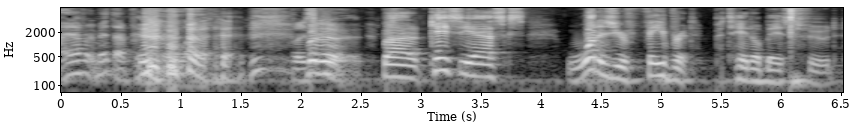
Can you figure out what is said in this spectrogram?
I haven't met that person in real life. But But, cool. uh, but Casey asks, "What is your favorite potato-based food?"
